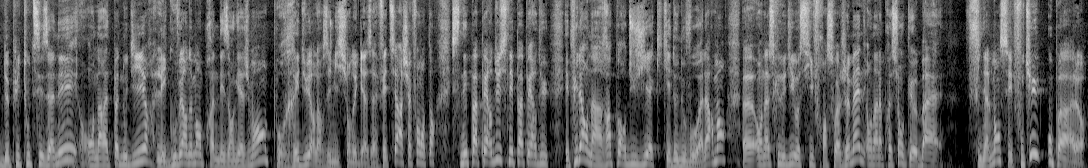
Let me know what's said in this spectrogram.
depuis toutes ces années, on n'arrête pas de nous dire les gouvernements prennent des engagements pour réduire leurs émissions de gaz à effet de serre. À chaque fois, on entend ce n'est pas perdu, ce n'est pas perdu. Et puis là, on a un rapport du GIEC qui est de nouveau alarmant. on a ce que nous dit aussi François Gemène. On a l'impression que bah, finalement, c'est foutu ou pas alors?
